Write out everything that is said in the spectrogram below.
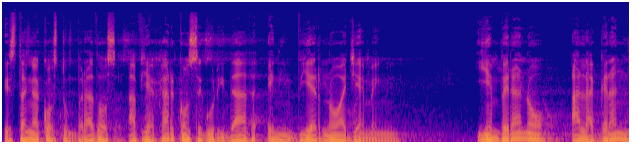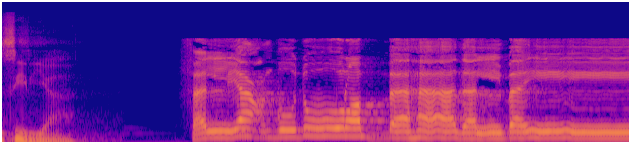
Están acostumbrados a viajar con seguridad en invierno a Yemen y en verano a la Gran Siria. فليعبدوا رب هذا البيت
